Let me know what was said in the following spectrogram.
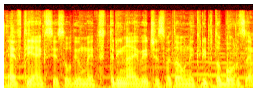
FTX je sodil med tri največje svetovne kriptoborze.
